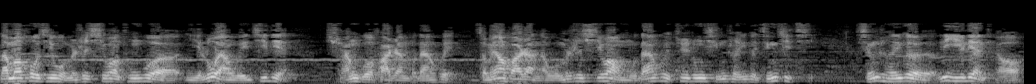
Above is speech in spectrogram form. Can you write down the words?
那么后期我们是希望通过以洛阳为基点，全国发展牡丹会。怎么样发展呢？我们是希望牡丹会最终形成一个经济体，形成一个利益链条。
